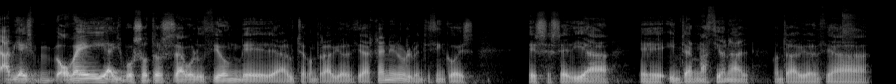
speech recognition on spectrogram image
habíais o veíais vosotros esa evolución de, la lucha contra la violencia de género. El 25 es, es ese día eh, internacional contra la violencia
